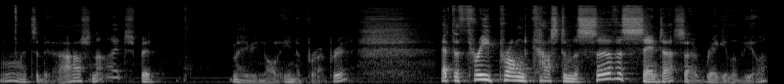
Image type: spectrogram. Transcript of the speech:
that's hmm, a bit harsh, Nige, but maybe not inappropriate. At the three pronged customer service centre, so regular viewer,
